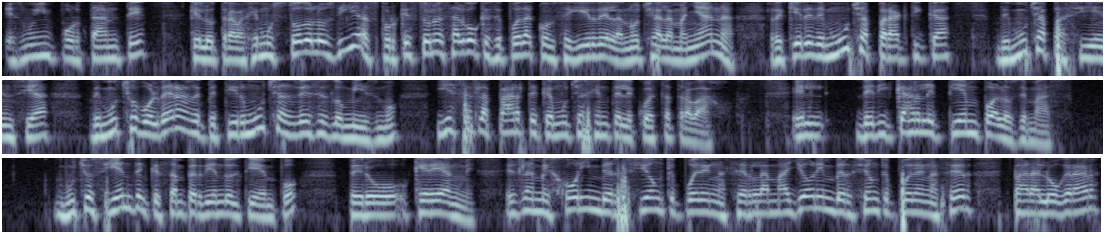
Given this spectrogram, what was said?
Es muy importante que lo trabajemos todos los días, porque esto no es algo que se pueda conseguir de la noche a la mañana. Requiere de mucha práctica, de mucha paciencia, de mucho volver a repetir muchas veces lo mismo, y esta es la parte que a mucha gente le cuesta trabajo, el dedicarle tiempo a los demás Muchos sienten que están perdiendo el tiempo, pero créanme, es la mejor inversión que pueden hacer, la mayor inversión que pueden hacer para lograr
